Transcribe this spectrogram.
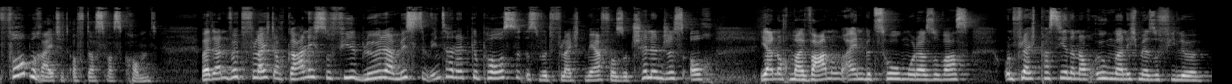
vorbereitet auf das, was kommt. Weil dann wird vielleicht auch gar nicht so viel blöder Mist im Internet gepostet. Es wird vielleicht mehr vor so Challenges auch ja nochmal Warnung einbezogen oder sowas. Und vielleicht passieren dann auch irgendwann nicht mehr so viele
